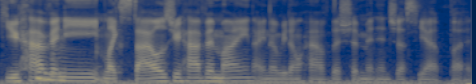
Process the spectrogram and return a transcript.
do you have Mhm. any like styles you have in mind? I know we don't have the shipment in just yet, but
